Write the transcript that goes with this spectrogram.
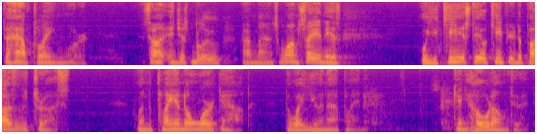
to have clean water. So it just blew our minds. What I'm saying is, will you still keep your deposit of trust? when the plan don't work out the way you and I planned it? Can you hold on to it?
